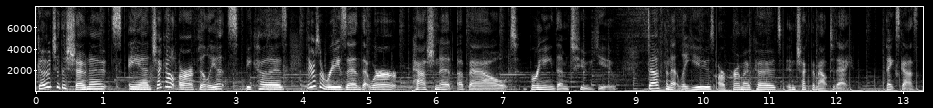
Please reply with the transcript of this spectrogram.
go to the show notes and check out our affiliates because there's a reason that we're passionate about bringing them to you. Definitely use our promo codes and check them out today. Thanks, guys.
